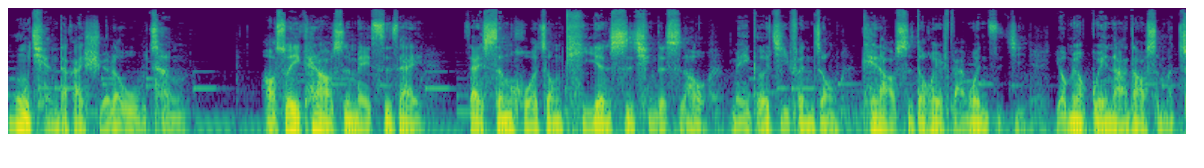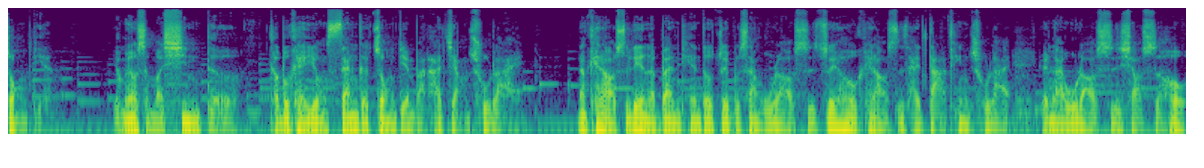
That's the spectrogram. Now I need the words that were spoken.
目前大概学了五成。好，所以 K 老师每次在在生活中体验事情的时候，每隔几分钟，K 老师都会反问自己有没有归纳到什么重点，有没有什么心得，可不可以用三个重点把它讲出来？那 K 老师练了半天都追不上吴老师，最后 K 老师才打听出来，原来吴老师小时候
